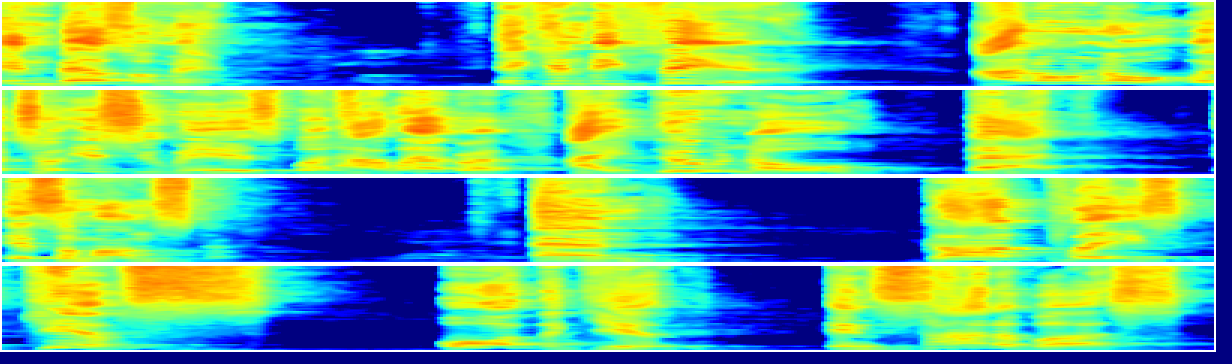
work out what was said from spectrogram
embezzlement, it can be fear. I don't know what your issue is, but however, I do know that it's a monster. And God placed gifts or the gift inside of us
